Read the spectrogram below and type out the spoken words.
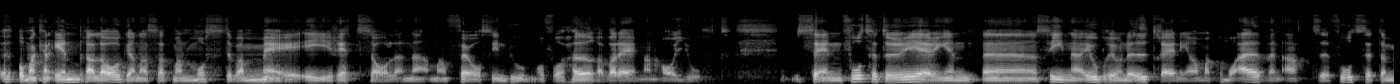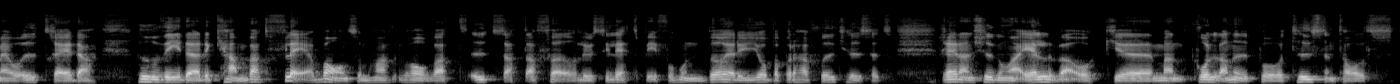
Eh, om man kan ändra lagarna så att man måste vara med i rättssalen när man får sin dom och får höra vad det är man har gjort. Sen fortsätter regeringen eh, sina oberoende utredningar och man kommer även att eh, fortsätta med att utreda huruvida det kan varit fler barn som har, varit utsatta för Lucy Letby för hon började ju jobba på det här sjukhuset redan 2011 och man kollar nu på tusentals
